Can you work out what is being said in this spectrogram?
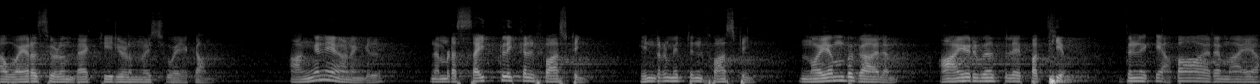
ആ വൈറസുകളും ബാക്ടീരിയകളും നശിച്ചു പോയേക്കാം അങ്ങനെയാണെങ്കിൽ നമ്മുടെ സൈക്ലിക്കൽ ഫാസ്റ്റിംഗ് ഇന്റർമീഡിയൻ ഫാസ്റ്റിംഗ് നൊയമ്പ് കാലം ആയുർവേദത്തിലെ പഥ്യം ഇതിനൊക്കെ അപാരമായ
